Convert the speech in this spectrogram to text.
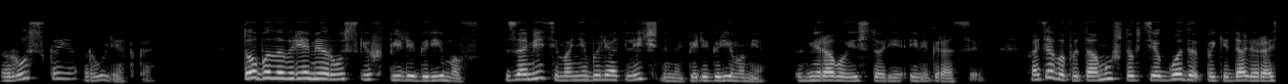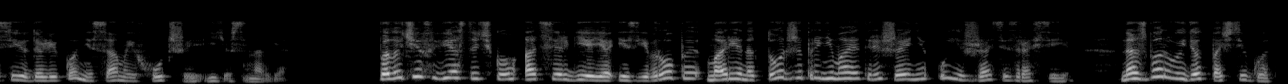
русская рулетка. То было время русских пилигримов. Заметим, они были отличными пилигримами в мировой истории эмиграции хотя бы потому, что в те годы покидали Россию далеко не самые худшие ее сыновья. Получив весточку от Сергея из Европы, Марина тут же принимает решение уезжать из России. На сбор уйдет почти год.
